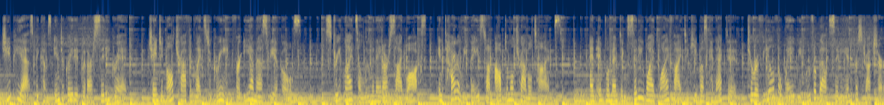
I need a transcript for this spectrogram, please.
GPS becomes integrated with our city grid, changing all traffic lights to green for EMS vehicles. Streetlights illuminate our sidewalks, entirely based on optimal travel times. And implementing citywide Wi-Fi to keep us connected to reveal the way we move about city infrastructure.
